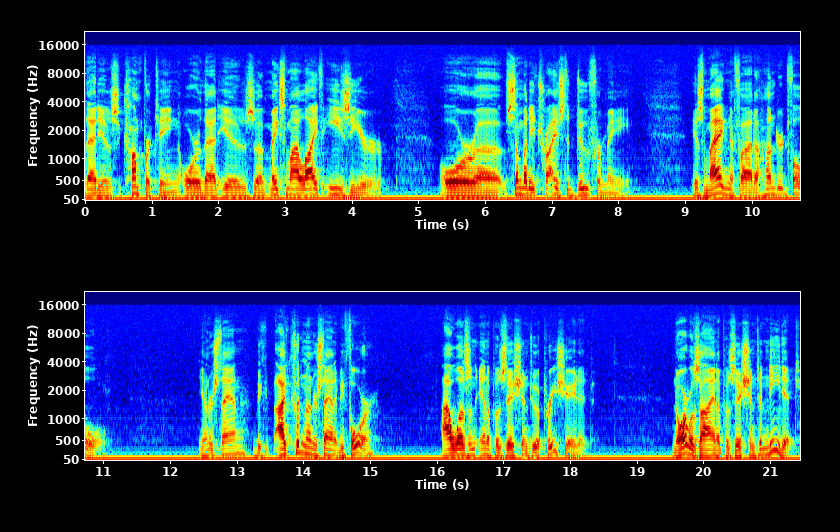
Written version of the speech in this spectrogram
that is comforting or that is uh, makes my life easier or uh, somebody tries to do for me is magnified a hundredfold. You understand? I couldn't understand it before. I wasn't in a position to appreciate it nor was I in a position to need it.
